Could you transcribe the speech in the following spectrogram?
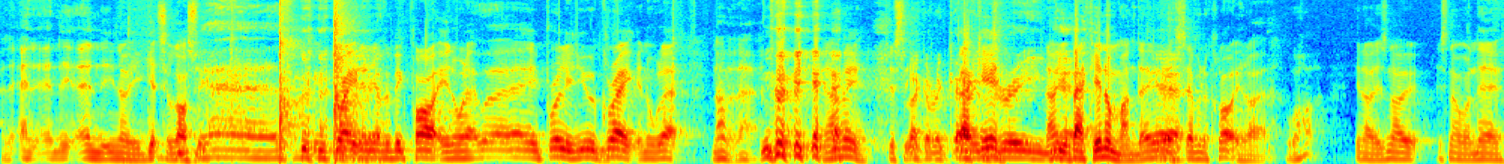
And and and, the, and you know you get to the last bit, yeah, that's fucking great. And you have a big party and all that. Hey, brilliant, you were great and all that. None of that. You know what I mean? Just Like a back recurring in. dream, Now yeah. you're back in on Monday, yeah, Yeah. seven o'clock. You're like, what? You know, there's no, there's no one there.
